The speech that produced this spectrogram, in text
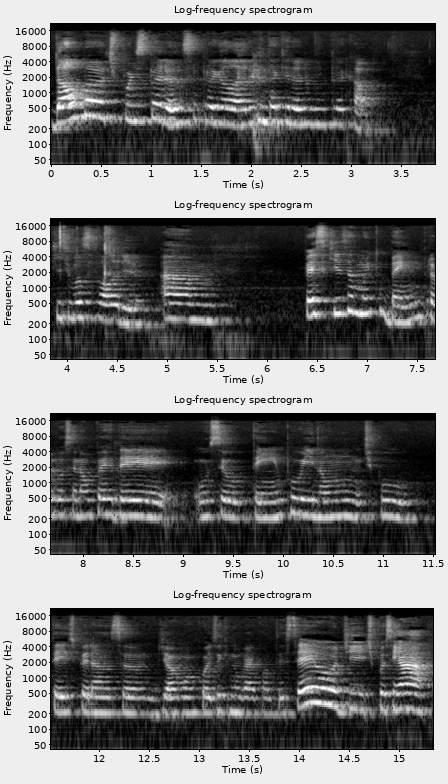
dá uma tipo esperança pra galera que tá querendo vir pra cá. O que, que você falaria? Ahn, pesquisa muito bem pra você não perder o seu tempo e não, tipo, ter esperança de alguma coisa que não vai acontecer ou de, tipo assim, ah,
